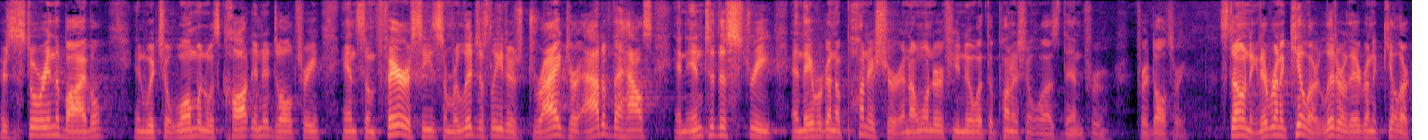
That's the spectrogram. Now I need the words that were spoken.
There's a story in the Bible in which a woman was caught in adultery, and some Pharisees, some religious leaders, dragged her out of the house and into the street, and they were going to punish her. And I wonder if you know what the punishment was then for, for adultery stoning. They were going to kill her. Literally, they were going to kill her.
